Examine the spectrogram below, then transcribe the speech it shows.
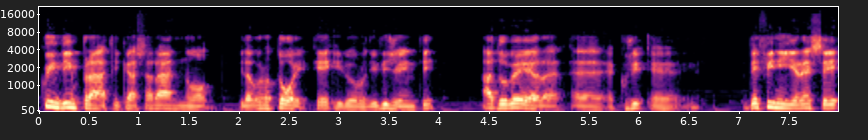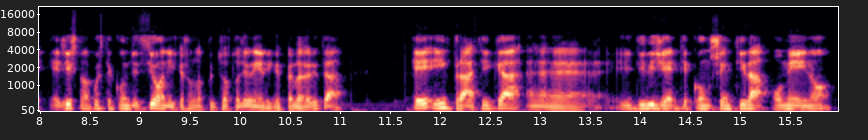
Quindi in pratica saranno i lavoratori e i loro dirigenti a dover eh, così, eh, definire se esistono queste condizioni che sono piuttosto generiche per la verità e in pratica eh, il dirigente consentirà o meno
